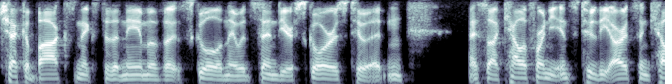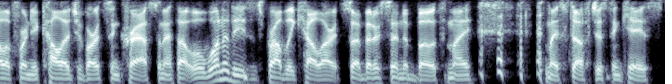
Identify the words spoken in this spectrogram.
check a box next to the name of a school and they would send your scores to it and I saw California Institute of the Arts and California College of Arts and Crafts, and I thought, well, one of these is probably CalArts, so I better send them both my my stuff just in case.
